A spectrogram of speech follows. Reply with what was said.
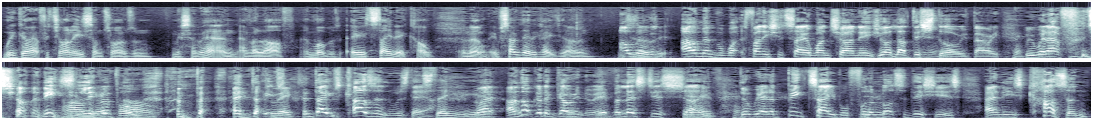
We go out for Chinese sometimes and mess about and have a laugh. And Robert, he'd stay there, Cole. And um, he was so dedicated, you know, and he I remember, it. I remember what, funny you should say one Chinese. You'll love this story, Barry. We went out for Chinese Oh, in yeah. Liverpool, Oh. and, and, Dave's, and Dave's cousin was there. Stevie, yeah. Right? I'm not going to go into it, but let's just say Yeah. that we had a big table full of lots of dishes, and his cousin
